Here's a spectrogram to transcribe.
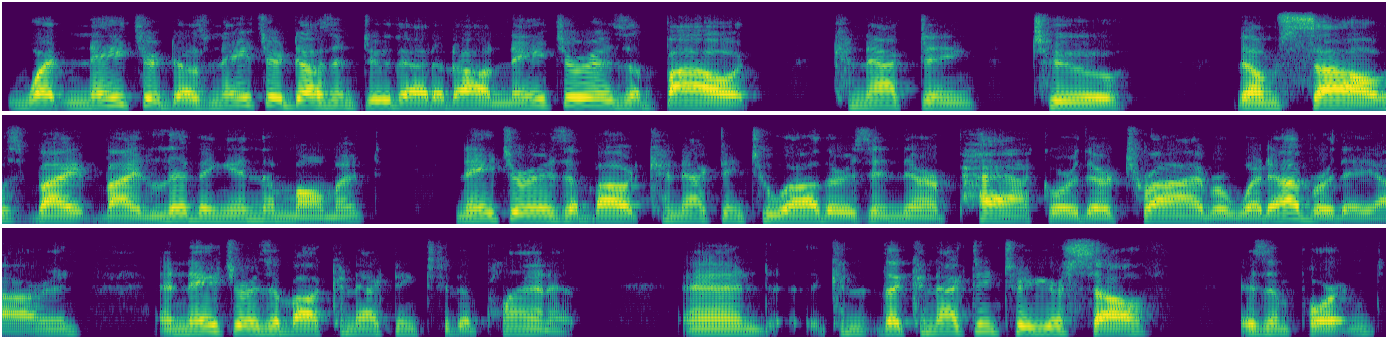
what nature does. Nature doesn't do that at all. Nature is about connecting to themselves by, by living in the moment. Nature is about connecting to others in their pack or their tribe or whatever they are. And, and nature is about connecting to the planet. And con the connecting to yourself is important.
